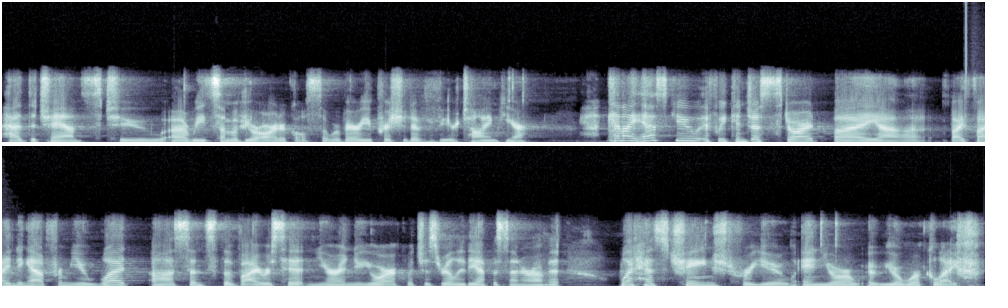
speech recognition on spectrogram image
had the chance to uh, read some of your articles. So, we're very appreciative of your time here. Can I ask you if we can just start by uh, by finding out from you what, uh, since the virus hit and you're in New York, which is really the epicenter of it, what has changed for you in your your work life?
